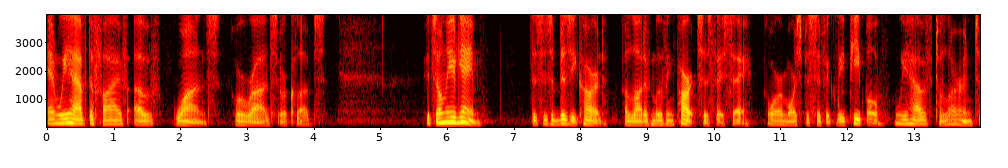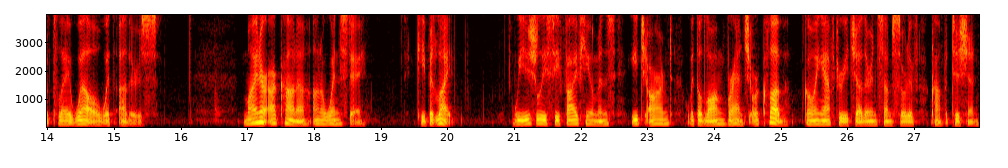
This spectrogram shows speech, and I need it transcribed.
And we have the Five of Wands, or rods, or clubs. It's only a game. This is a busy card, a lot of moving parts, as they say, or more specifically, people. We have to learn to play well with others. Minor Arcana on a Wednesday. Keep it light. We usually see five humans, each armed with a long branch or club, going after each other in some sort of competition.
